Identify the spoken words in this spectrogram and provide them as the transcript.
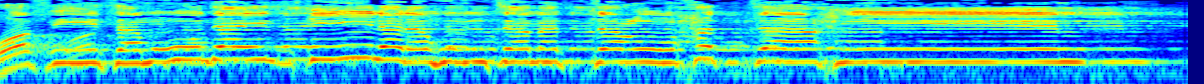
وفي ثمود إذ قيل لهم تمتعوا حتى حين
